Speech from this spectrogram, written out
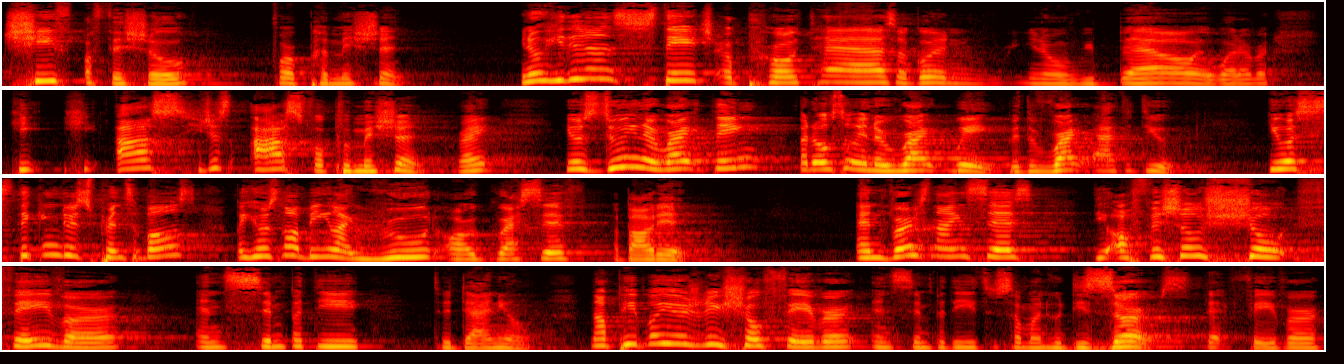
chief official for permission. You know, he didn't stage a protest or go and, you know, rebel or whatever. He, he asked, he just asked for permission, right? He was doing the right thing, but also in the right way, with the right attitude. He was sticking to his principles, but he was not being like rude or aggressive about it. And verse 9 says, the official showed favor and sympathy to Daniel. Now, people usually show favor and sympathy to someone who deserves that favor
